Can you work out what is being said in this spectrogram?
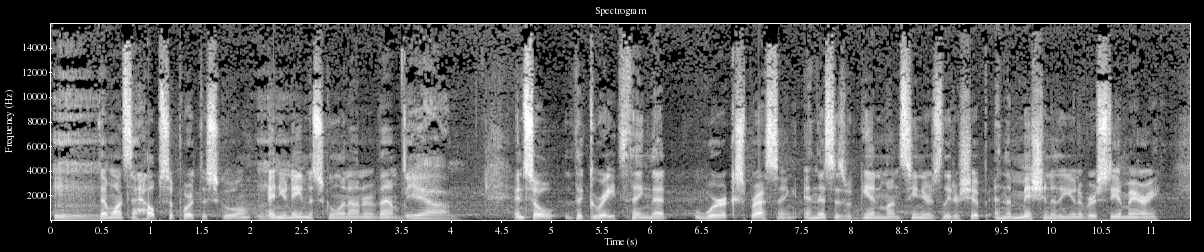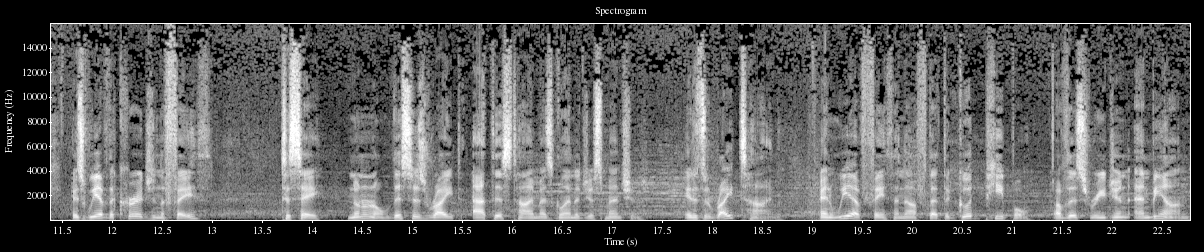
mm. that wants to help support the school, and you mm-hmm. name the school in honor of them. Yeah. And so the great thing that we're expressing, and this is again Monsignor's leadership and the mission of the University of Mary, is we have the courage and the faith to say, no, no, no, this is right at this time, as Glenda just mentioned. It is the right time. And we have faith enough that the good people of this region and beyond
